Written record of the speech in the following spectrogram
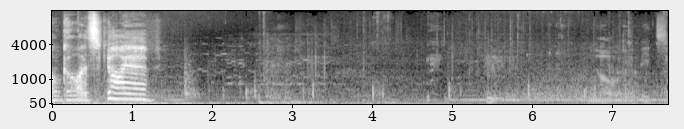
Oh god, it's Skayev! No, лица.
